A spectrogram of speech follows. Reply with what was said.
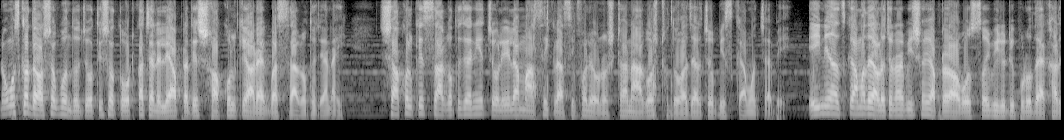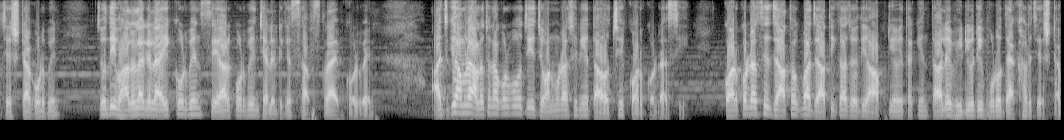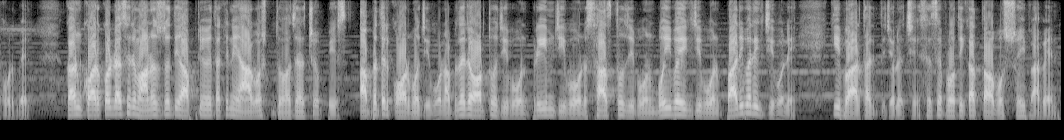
নমস্কার দর্শক বন্ধু, জ্যোতিষ ও টোটকা চ্যানেলে আপনাদের সকলকে আরও একবার স্বাগত জানাই। সকলকে স্বাগত জানিয়ে চলে এলাম মাসিক রাশিফলের অনুষ্ঠান, আগস্ট দু হাজার চব্বিশ কেমন যাবে? এই নিয়ে আজকে আমাদের আলোচনার বিষয়, আপনারা অবশ্যই ভিডিওটি পুরো দেখার চেষ্টা করবেন। যদি ভালো লাগে লাইক করবেন, শেয়ার করবেন, চ্যানেলটিকে সাবস্ক্রাইব করবেন। আজকে আমরা আলোচনা করব যে জন্মরাশি নিয়ে, তা হচ্ছে কর্কট রাশি। কর্কট রাশির জাতক বা জাতিকা যদি আপনি হয়ে থাকেন, তাহলে ভিডিওটি পুরো দেখার চেষ্টা করবেন। কারণ কর্কট রাশির মানুষ যদি আপনি হয়ে থাকেন এই আগস্ট দু হাজার চব্বিশ, আপনাদের কর্মজীবন, আপনাদের অর্থ জীবন প্রেম জীবন, স্বাস্থ্য জীবন, বৈবাহিক জীবন, পারিবারিক জীবনে কি বার্তা দিতে চলেছে, শেষে প্রতিকার তো অবশ্যই পাবেন।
